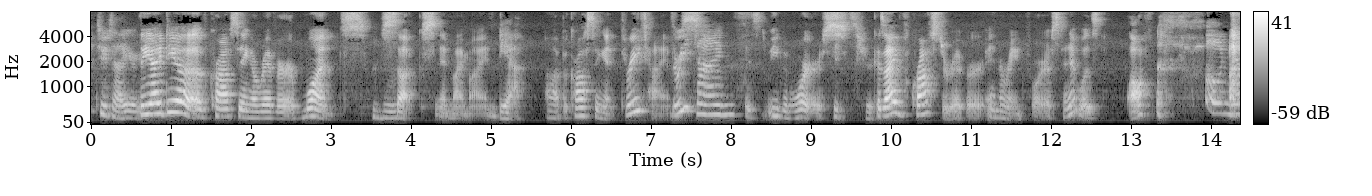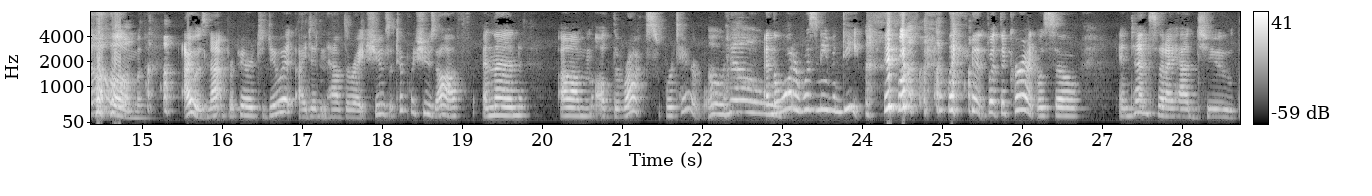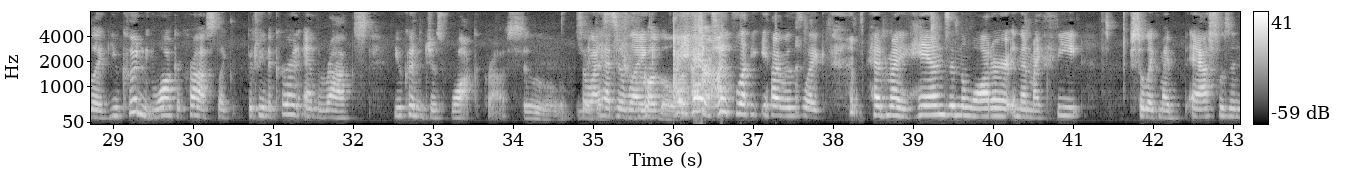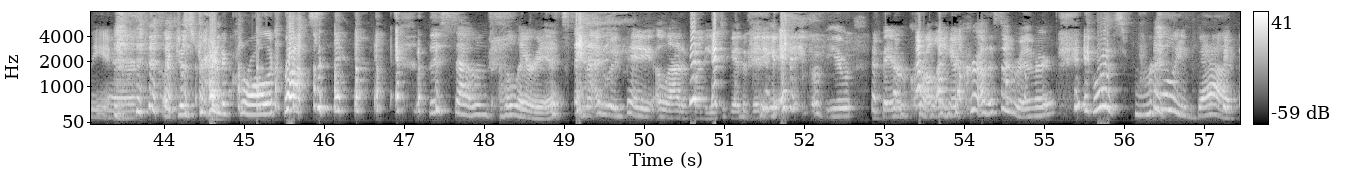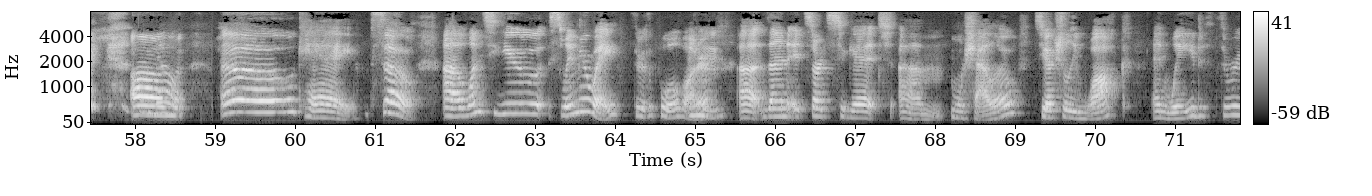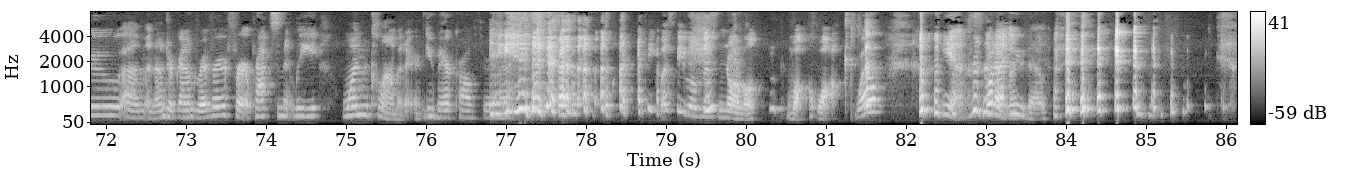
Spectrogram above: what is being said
too tired. the idea of crossing a river once Mhm. sucks in my mind, yeah, uh, but crossing it three times three times. is even worse. It's true. Because I've crossed a river in a rainforest and it was awful. Oh no. um, I was not prepared to do it. I didn't have the right shoes. I took my shoes off, and then um, all the rocks were terrible. oh no. And the water wasn't even deep. It was like, but the current was so intense that I had to like you couldn't walk across like between the current and the rocks. You couldn't just walk across. Ooh. So I had to like I had to like yeah, I was like had my hands in the water and then my feet so like my ass was in the air like just trying to crawl across. This sounds hilarious, and I would pay a lot of money to get a videotape of you bear crawling across a river. it was really bad. Um No. Okay, so uh, once you swim your way through the pool of water, mhm. uh, then it starts to get um, more shallow. So you actually walk and wade through um, an underground river for approximately one kilometer. you bear crawl through that. I think most people just normal walk. walk. well, Yeah, not Whatever. you though.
